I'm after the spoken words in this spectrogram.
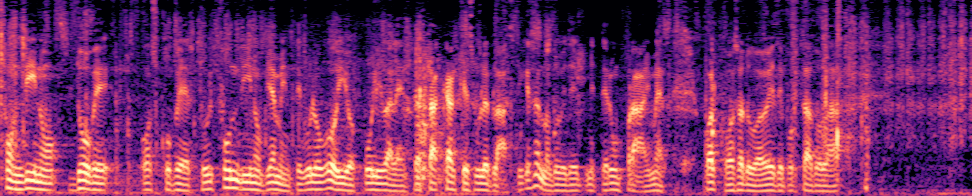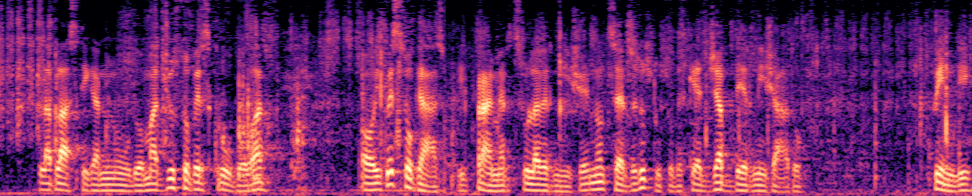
fondino dove ho scoperto il fondino ovviamente quello che ho io è polivalente attacca anche sulle plastiche se no dovete mettere un primer qualcosa dove avete portato la, la plastica a nudo ma giusto per scrupolo eh. oh, in questo caso il primer sulla vernice non serve su tutto perché è già verniciato quindi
